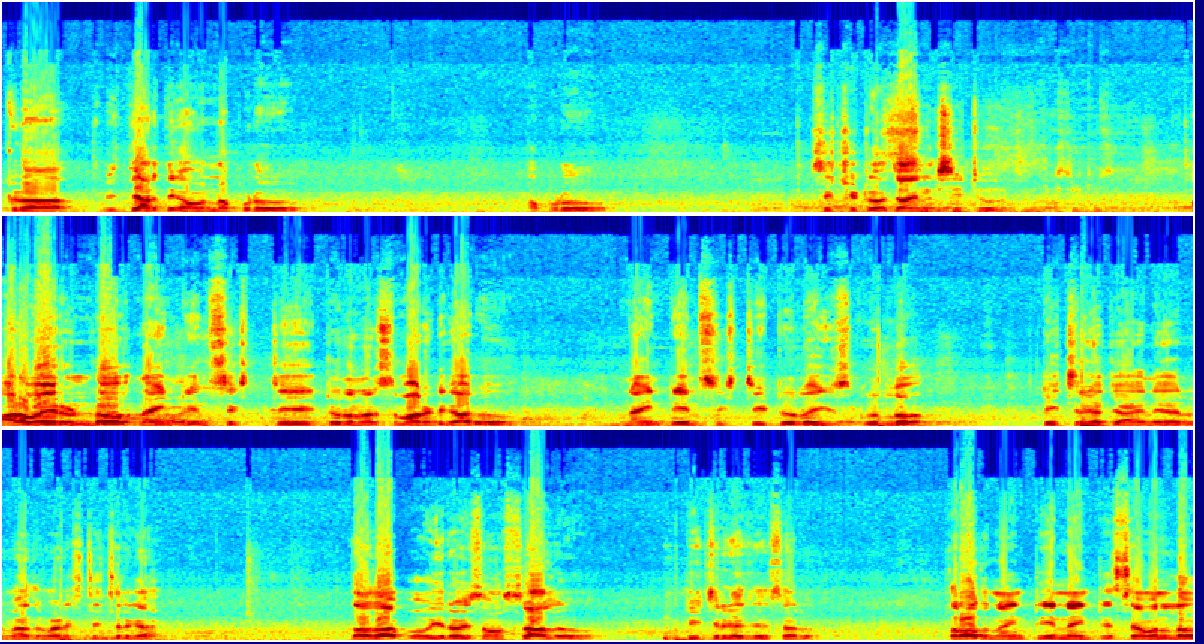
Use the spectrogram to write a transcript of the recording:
ఇక్కడ విద్యార్థిగా ఉన్నప్పుడు అప్పుడు సిక్స్టీ టూ జాయిన్ అరవై రెండు నైన్టీన్ సిక్స్టీ టూలో నరసింహారెడ్డి గారు నైన్టీన్ సిక్స్టీ టూలో ఈ స్కూల్లో టీచర్గా జాయిన్ అయ్యారు మ్యాథమెటిక్స్ టీచర్గా దాదాపు ఇరవై సంవత్సరాలు టీచర్గా చేశారు. తర్వాత నైన్టీన్ నైంటీ సెవెన్లో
